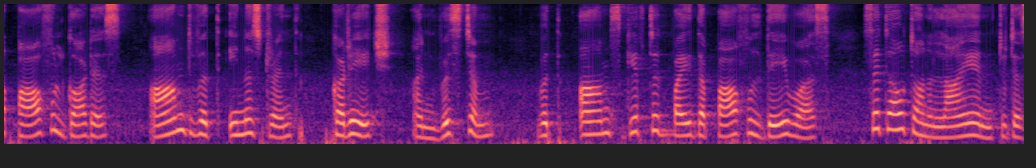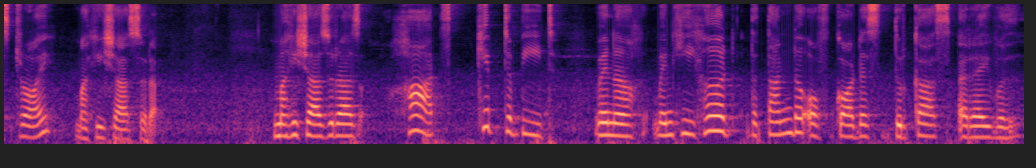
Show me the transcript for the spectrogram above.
a powerful goddess armed with inner strength, courage, and wisdom, with arms gifted by the powerful Devas, set out on a lion to destroy Mahishasura. Mahishasura's heart skipped a beat when, uh, when he heard the thunder of goddess Durga's arrival.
